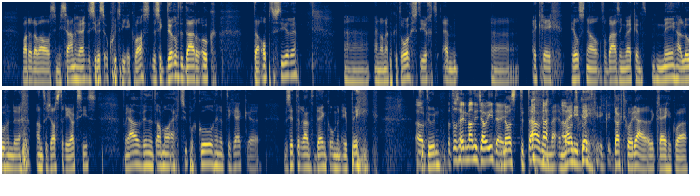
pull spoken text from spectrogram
we hadden daar wel eens mee samengewerkt. Dus die wisten ook goed wie ik was. Dus ik durfde daardoor ook dat op te sturen. Uh, en dan heb ik het doorgestuurd. En ik kreeg heel snel, verbazingwekkend, mega lovende, enthousiaste reacties. Van ja, we vinden het allemaal echt super cool, we vinden het te gek. Uh, we zitten eraan te denken om een EP oh, te doen. Dat was helemaal niet jouw idee. Dat was totaal niet mijn, Oh, mijn idee. goed. Ik dacht gewoon, ja, dan krijg ik qua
